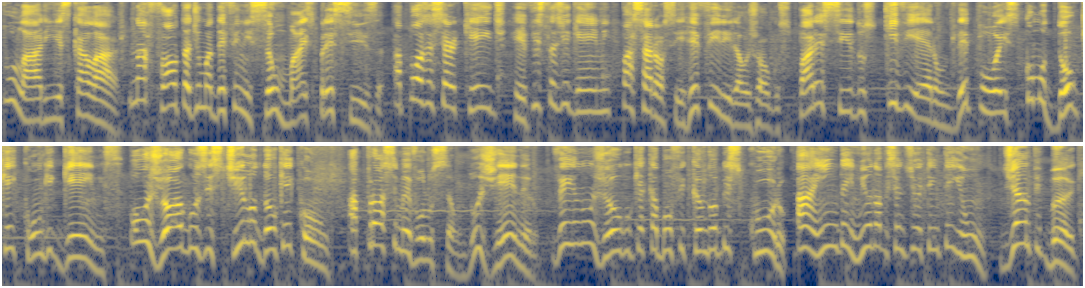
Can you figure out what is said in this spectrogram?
pular e escalar, na falta de uma definição mais precisa. Após esse arcade, revistas de game passaram a se referir aos jogos parecidos que vieram depois, como Donkey Kong Games, ou jogos estilo Donkey Kong. A próxima evolução do gênero veio num jogo que acabou ficando obscuro, ainda em 1981, Jump Bug,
